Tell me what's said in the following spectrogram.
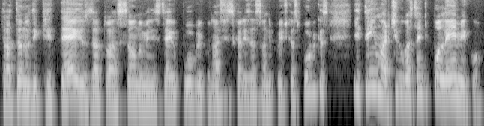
tratando de critérios da atuação do Ministério Público na fiscalização de políticas públicas, e tem um artigo bastante polêmico.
